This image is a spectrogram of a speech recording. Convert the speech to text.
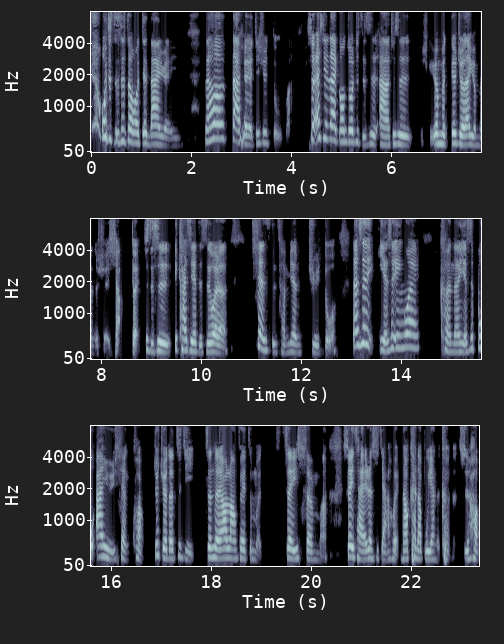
我就只是这么简单的原因。然后大学也继续读嘛，所以现在工作就只是啊，就是原本就觉得在原本的学校。对，就只是一开始也只是为了现实层面居多，但是也是因为可能也是不安于现况，就觉得自己真的要浪费这么这一生嘛，所以才认识佳慧，然后看到不一样的可能之后，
